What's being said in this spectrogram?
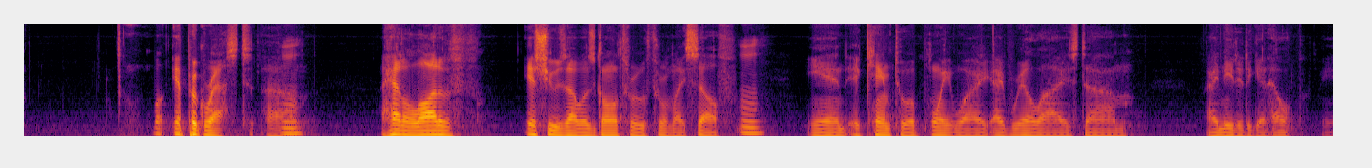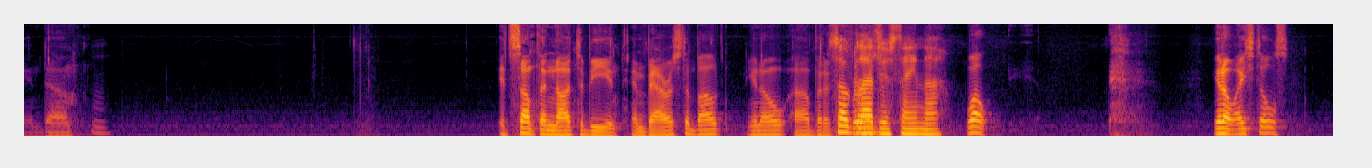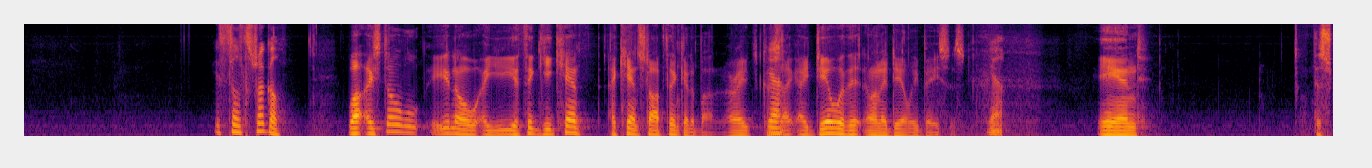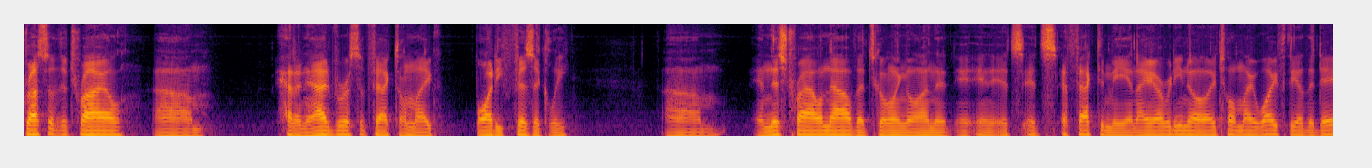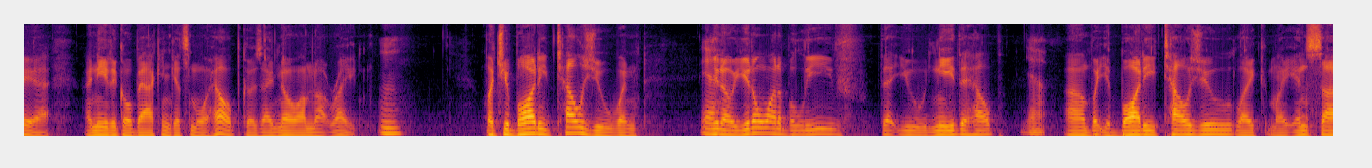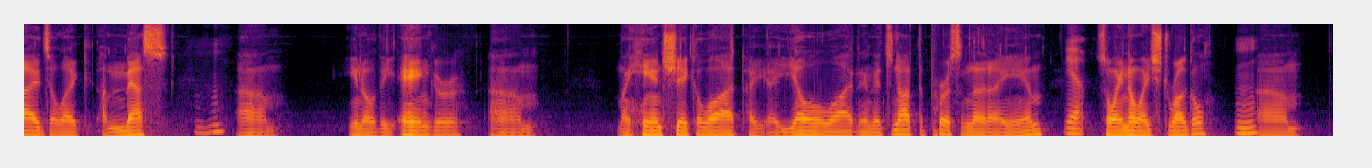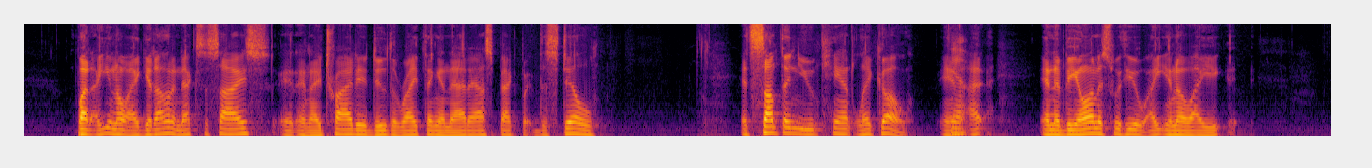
Well, it progressed. Um, Mm. I had a lot of issues I was going through through myself, Mm. and it came to a point where I, I realized um, I needed to get help, and um, Mm. it's something not to be embarrassed about, you know. Uh, but so glad you're saying that. well, you know, I still, You still struggle. well, I still, you know, you think you can't, I can't stop thinking about it, all right? Because Yeah. I, I deal with it on a daily basis. Yeah. And the stress of the trial um, had an adverse effect on my body physically. Um, and this trial now that's going on, it, it, it's it's affected me, and I already know. I told my wife the other day I, I need to go back and get some more help because I know I'm not right. Mm. But your body tells you when Yeah, you know you don't want to believe that you need the help, yeah, um, but your body tells you like my insides are like a mess. hmm Um, you know the anger. Um, my hands shake a lot. I, I yell a lot, and it's not the person that I am. yeah. So I know I struggle. Mm. Um, but uh, you know, I get out and exercise, and, and I try to do the right thing in that aspect. But there's still, it's something you can't let go. And Yeah. I, and to be honest with you, I you know I,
